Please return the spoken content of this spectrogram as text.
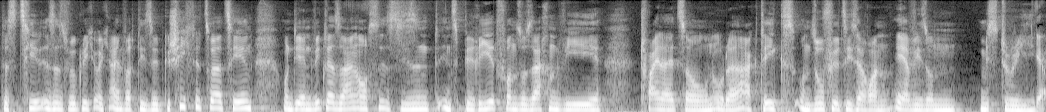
Das Ziel ist es wirklich, euch einfach diese Geschichte zu erzählen. Und die Entwickler sagen auch, sie sind inspiriert von so Sachen wie Twilight Zone oder Akte X. Und so fühlt es sich auch an. Eher wie so ein Mystery. Ja.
